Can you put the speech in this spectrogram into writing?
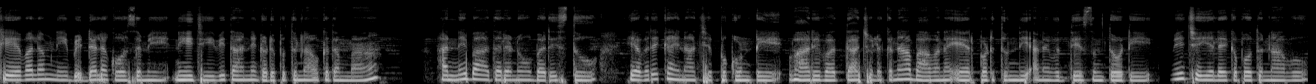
కేవలం నీ బిడ్డల కోసమే నీ జీవితాన్ని గడుపుతున్నావు కదమ్మా. అన్ని బాధలను భరిస్తూ ఎవరికైనా చెప్పుకుంటే వారి వద్ద చులకనా భావన ఏర్పడుతుంది అనే ఉద్దేశంతో మీ చేయలేకపోతున్నావు.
